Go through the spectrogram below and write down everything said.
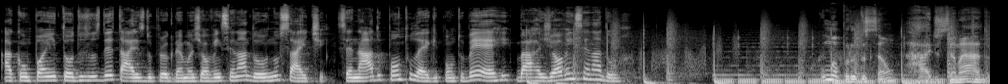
A Acompanhe todos os detalhes do programa Jovem Senador no site senado.leg.br barra Jovem Senador. Uma produção Rádio Senado.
